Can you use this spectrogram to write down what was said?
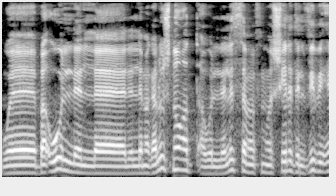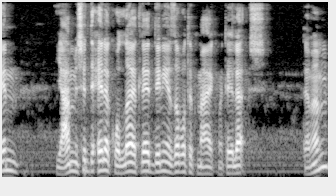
وبقول لل- للي ما جالوش نقط أو اللي لسه في مشكله ال VPN يا عم شد حيلك والله هتلاقي الدنيا ظبطت معاك ما تقلقش. تمام؟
